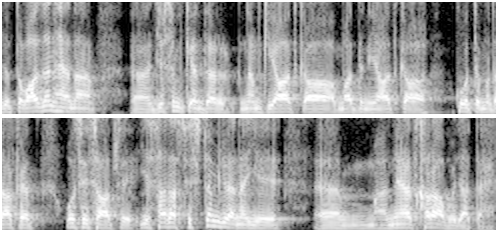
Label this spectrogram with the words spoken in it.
जो तोज़न है ना जिसम के अंदर नमकियात का, मदनियात का क़वत मुदाफ़त उस हिसाब से ये सारा सिस्टम जो है ना ये नहायत ख़राब हो जाता है।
